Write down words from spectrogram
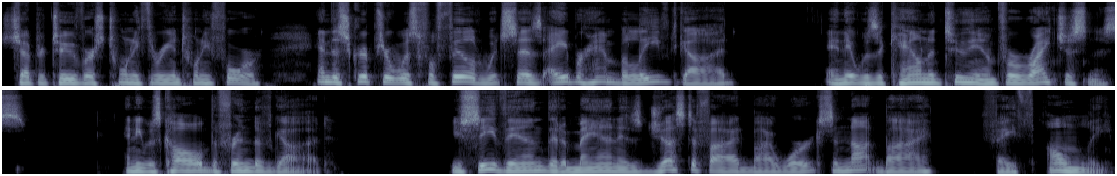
chapter 2, verse 23 and 24. And the scripture was fulfilled, which says, Abraham believed God, and it was accounted to him for righteousness. And he was called the friend of God. You see then that a man is justified by works and not by faith only.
